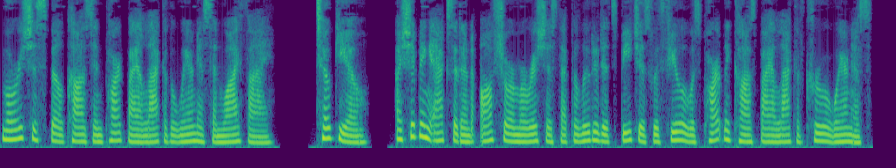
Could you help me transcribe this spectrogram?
Mauritius spill caused in part by a lack of awareness and Wi Fi. Tokyo. A shipping accident offshore Mauritius that polluted its beaches with fuel was partly caused by a lack of crew awareness,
